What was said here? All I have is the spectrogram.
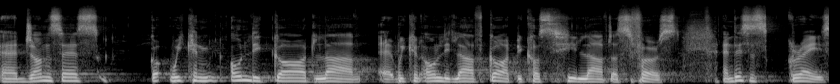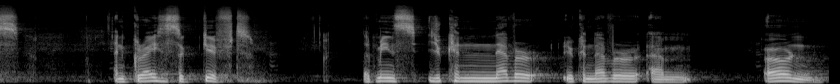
Uh, John says, we can only God love, uh, we can only love God because He loved us first. And this is grace. And grace is a gift. That means you can never you can never um, earn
